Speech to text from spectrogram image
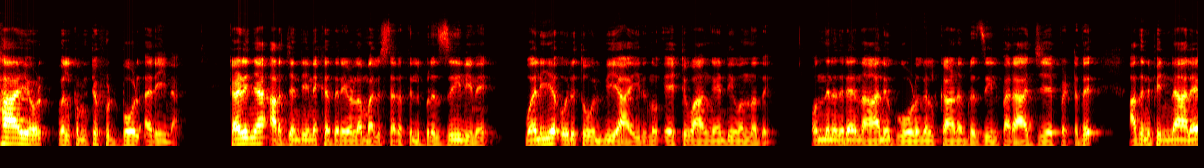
Hi all welcome to football arena. കഴിഞ്ഞ അർജന്റീനക്കെതിരെയുള്ള മത്സരത്തിൽ ബ്രസീലിന് വലിയ ഒരു തോൽവിയായിരുന്നു ഏറ്റുവാങ്ങേണ്ടി വന്നത്. ഒന്നിനെതിരെ നാല് ഗോളുകൾക്കാണ് ബ്രസീൽ പരാജയപ്പെട്ടത്. അതിന് പിന്നാലെ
